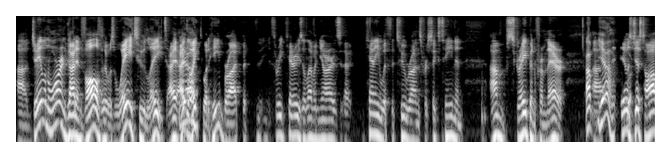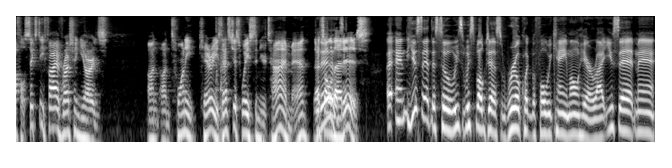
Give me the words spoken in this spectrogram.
Uh, Jaylen Warren got involved. It was way too late. I, yeah. I liked what he brought, but three carries, 11 yards. Uh, Kenny with the two runs for 16, and I'm scraping from there. Um, uh, yeah, it, was just awful. 65 rushing yards on on 20 carries. That's just wasting your time, man. That's all that is. And you said this too. We we spoke just real quick before we came on here, right? You said, man,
